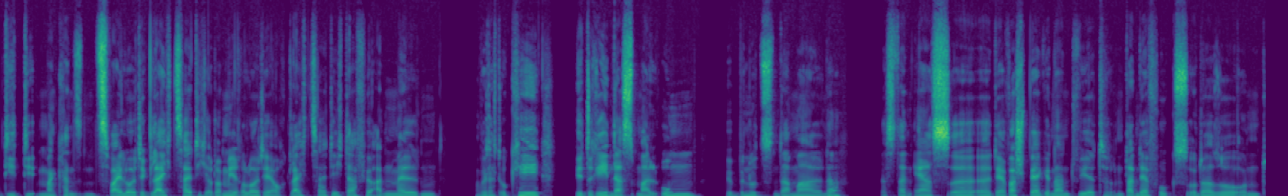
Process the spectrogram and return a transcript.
die, die, man kann zwei Leute gleichzeitig oder mehrere Leute ja auch gleichzeitig dafür anmelden. Haben wir gedacht, okay, wir drehen das mal um. Wir benutzen da mal, ne, dass dann erst äh, äh, der Waschbär genannt wird und dann der Fuchs oder so. Und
